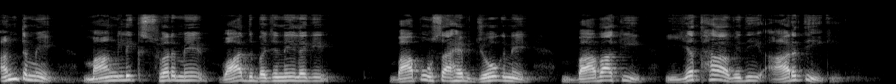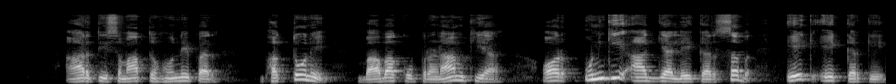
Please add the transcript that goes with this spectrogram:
अंत में मांगलिक स्वर में वाद बजने लगे। बापू साहेब जोग ने बाबा की यथाविधि आरती की। आरती समाप्त होने पर भक्तों ने बाबा को प्रणाम किया और उनकी आज्ञा लेकर सब एक एक करके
